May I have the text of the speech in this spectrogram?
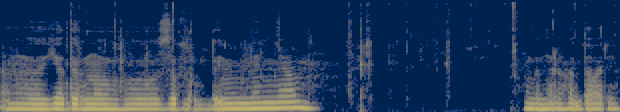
е, ядерного забруднення в Енергодарі.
